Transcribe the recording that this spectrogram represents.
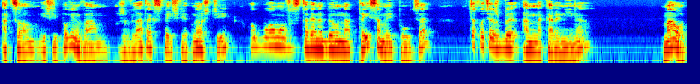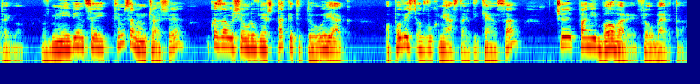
A co, jeśli powiem wam, że w latach swej świetności Obłomow stawiany był na tej samej półce, co chociażby Anna Karenina? Mało tego, w mniej więcej tym samym czasie ukazały się również takie tytuły jak Opowieść o dwóch miastach Dickensa czy Pani Bovary Flauberta.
